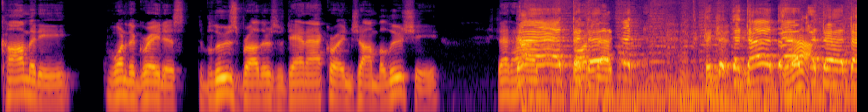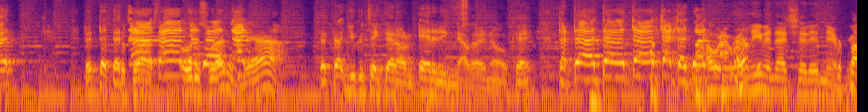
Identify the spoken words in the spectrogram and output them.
comedy, one of the greatest, The Blues Brothers with Dan Aykroyd and John Belushi, that had brought back- Yeah. The best. Otis Redding, yeah. That, that you could take that out in editing now that I know. Okay. I would, we're leaving that shit in there, bro.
